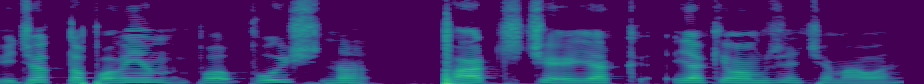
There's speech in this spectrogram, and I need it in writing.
Pidgeotto powinien po, pójść na... Patrzcie, jak, jakie mam życie małe.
